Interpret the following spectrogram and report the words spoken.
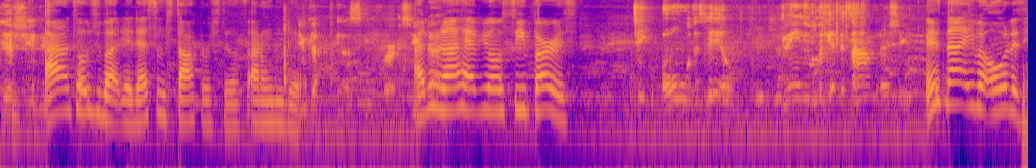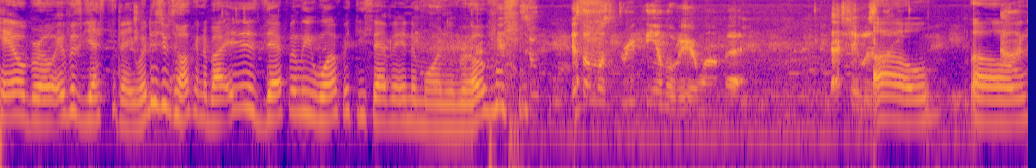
Yes, you do. I told you about that. That's some stalker stuff. I don't do You that. got me on Steve first. You I do not have you on C first. She old as hell. You ain't even look at the time of that shit. It's not even old as hell, bro. It was yesterday. What is you talking about? It is definitely 1.57 in the morning, bro. It's, two, it's almost 3 p.m. over here where I'm at. That shit was. oh, oh.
